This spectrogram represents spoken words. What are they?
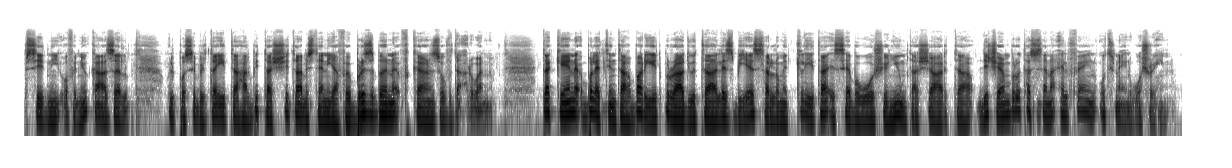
f'Sydney u fi Newcastle, u l-possibiltajiet ta' ħalbiet tax-xita mistennija fi Brisbane, f'Cairns u f'Darwin. Dak kien bulettin ta' aħbarijiet mir-radju tal-SBS għal lum it-Tlieta is-27 jum tax-xahar ta' Diċembru tas-sena 2022.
